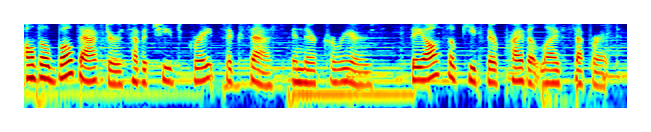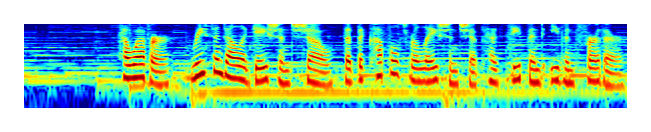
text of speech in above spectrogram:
Although both actors have achieved great success in their careers, they also keep their private lives separate. However, recent allegations show that the couple's relationship has deepened even further.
